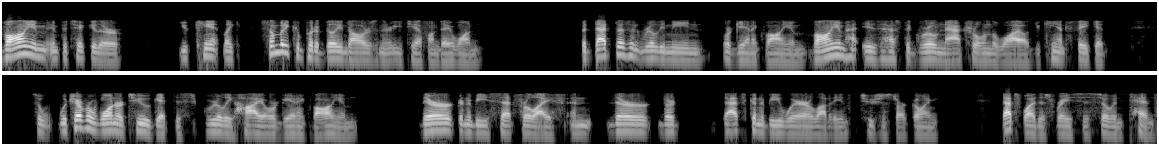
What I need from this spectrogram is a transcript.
volume in particular. You can't like somebody could put a billion dollars in their ETF on day one, but that doesn't really mean organic volume. Volume is has to grow natural in the wild. You can't fake it. So whichever one or two get this really high organic volume, they're going to be set for life, and they're they're that's going to be where a lot of the institutions start going. That's why this race is so intense.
